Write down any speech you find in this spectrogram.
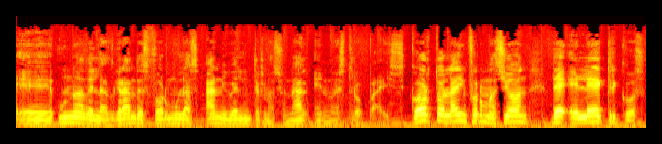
eh, una de las grandes fórmulas a nivel internacional en nuestro país. Corto la información de eléctricos.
